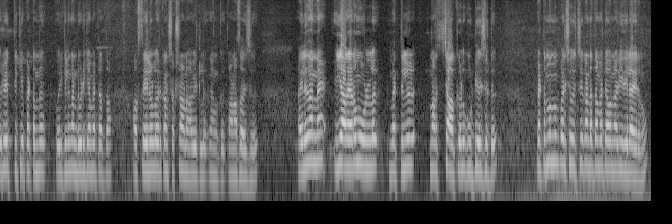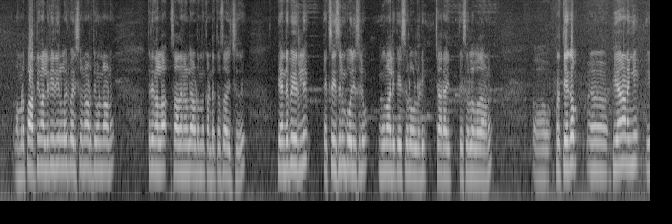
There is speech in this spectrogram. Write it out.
ഒരു വ്യക്തിക്ക് പെട്ടെന്ന് ഒരിക്കലും കണ്ടുപിടിക്കാൻ പറ്റാത്ത അവസ്ഥയിലുള്ള ഒരു കൺസ്ട്രക്ഷനാണ് ആ വീട്ടിൽ ഞങ്ങൾക്ക് കാണാൻ സാധിച്ചത്. അതിൽ തന്നെ ഈ അറയുടെ മുകളിൽ മെറ്റൽ നിറച്ച് ചാക്കുകൾ കൂട്ടി വെച്ചിട്ട് പെട്ടെന്നൊന്നും പരിശോധിച്ച് കണ്ടെത്താൻ പറ്റാവുന്ന രീതിയിലായിരുന്നു. നമ്മുടെ പാർട്ടി നല്ല രീതിയിലുള്ള ഒരു പരിശോധന നടത്തിക്കൊണ്ടാണ് ഇത്രയും നല്ല സാധനങ്ങൾ അവിടെ നിന്ന് കണ്ടെത്താൻ സാധിച്ചത്. എന്റെ പേരിൽ എക്സൈസിലും പോലീസിലും മൂന്നാൽ കേസുകൾ ഓൾറെഡി ചാരായ കേസുകളുള്ളതാണ് പ്രത്യേകം ടിയാനാണെങ്കിൽ ഈ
